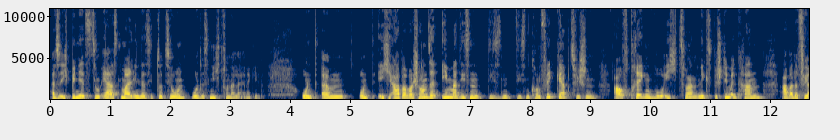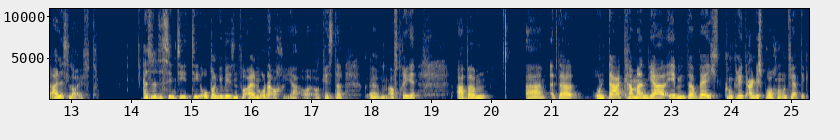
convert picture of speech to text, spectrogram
Also ich bin jetzt zum ersten Mal in der Situation, wo das nicht von alleine geht. Und, ähm, und ich habe aber schon seit immer diesen, diesen, diesen Konflikt gehabt zwischen Aufträgen, wo ich zwar nichts bestimmen kann, aber dafür alles läuft. Also das sind die, die Opern gewesen vor allem oder auch ja Orchesteraufträge. Ähm, aber äh, da und da kann man ja eben, da wäre ich konkret angesprochen und fertig.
